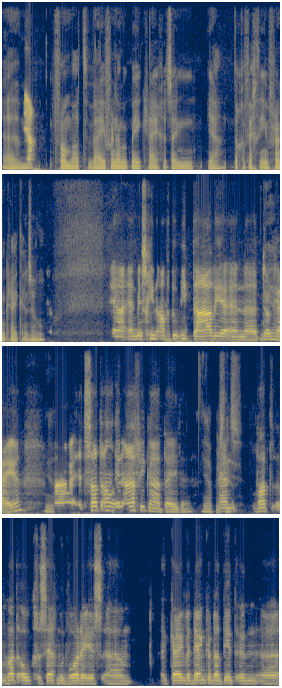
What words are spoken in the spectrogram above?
Um, ja. Van wat wij voornamelijk meekrijgen zijn ja, de gevechten in Frankrijk en zo. Ja, en misschien af en toe Italië en uh, Turkije. Ja. Maar het zat al in Afrika, Peter. Ja, precies. En wat, wat ook gezegd moet worden is... Um, kijk, we denken dat dit een, uh,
